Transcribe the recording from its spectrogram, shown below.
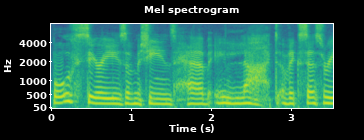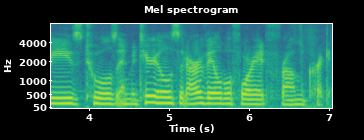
Both series of machines have a lot of accessories, tools, and materials that are available for it from Cricut.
